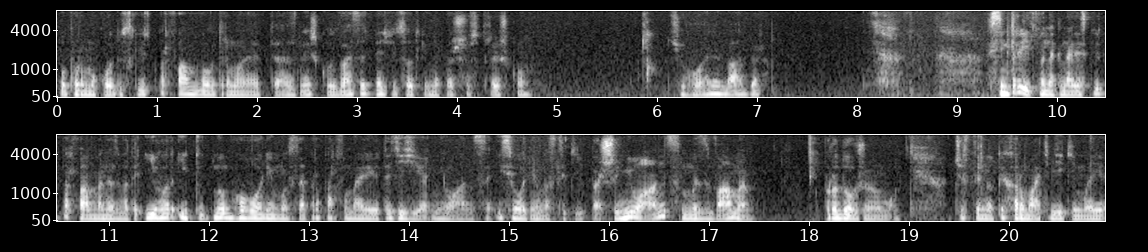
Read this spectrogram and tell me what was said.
По промокоду Parfum ви отримаєте знижку 25% на першу стрижку. Чого я не барбер? Всім привіт! Ви на каналі Squid Parfum. Мене звати Ігор, і тут ми обговорюємо все про парфумерію та її нюанси. І сьогодні у нас такий перший нюанс. Ми з вами продовжуємо частину тих ароматів, якими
